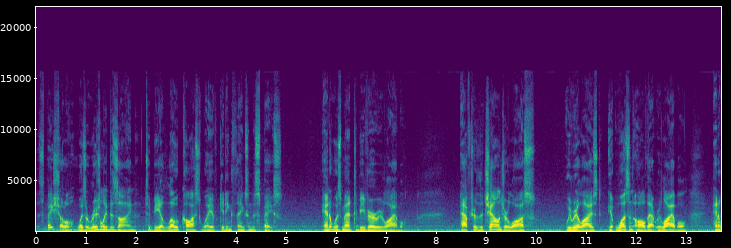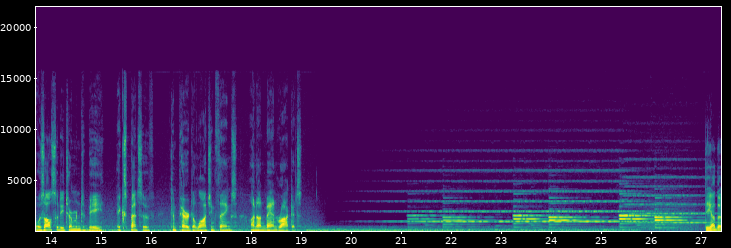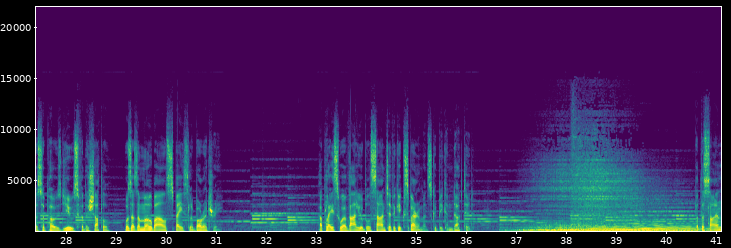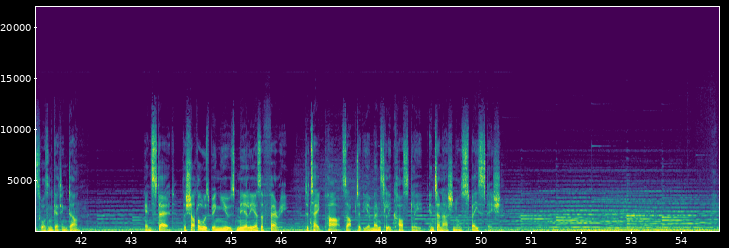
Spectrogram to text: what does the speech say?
The space shuttle was originally designed to be a low-cost way of getting things into space, and it was meant to be very reliable. After the Challenger loss, we realized it wasn't all that reliable, and it was also determined to be expensive compared to launching things on unmanned rockets. The other supposed use for the shuttle was as a mobile space laboratory, a place where valuable scientific experiments could be conducted. But the science wasn't getting done. Instead, the shuttle was being used merely as a ferry to take parts up to the immensely costly International Space Station.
